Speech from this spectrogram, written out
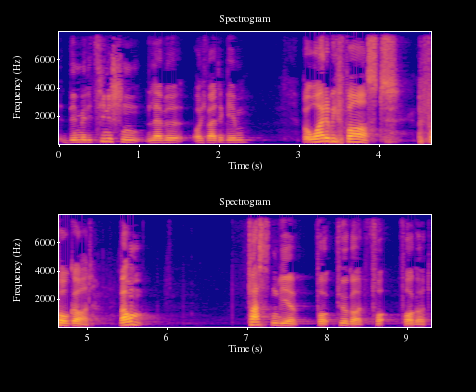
dem medizinischen Level euch weitergeben. But why do we fast before God? Warum fasten wir vor, für Gott, vor, vor Gott?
